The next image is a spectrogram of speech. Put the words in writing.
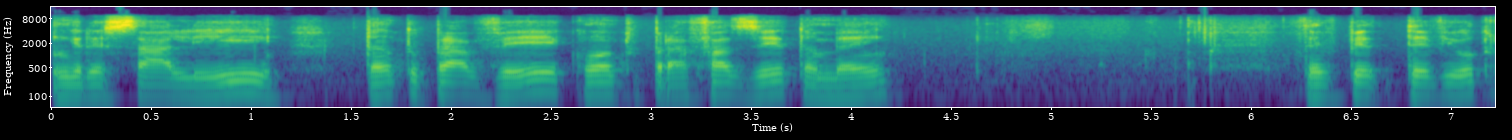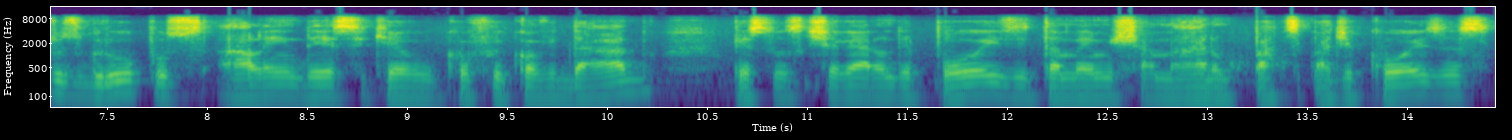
ingressar ali, tanto para ver quanto para fazer também. Teve, teve outros grupos, além desse que eu, que eu fui convidado, pessoas que chegaram depois e também me chamaram para participar de coisas,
